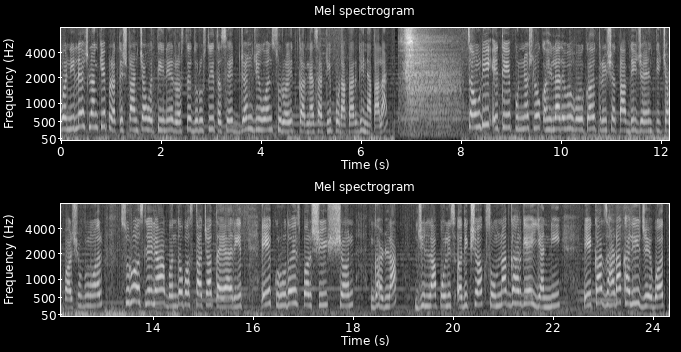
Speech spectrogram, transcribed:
व निलेश लंके प्रतिष्ठानच्या वतीने रस्ते दुरुस्ती तसेच जनजीवन सुरळीत करण्यासाठी पुढाकार घेण्यात आला चौंडी येथे पुण्यश्लोक अहिल्यादेवी होळकर त्रिशताब्दी जयंतीच्या पार्श्वभूमीवर सुरू असलेल्या बंदोबस्ताच्या तयारीत एक हृदयस्पर्शी क्षण घडला. जिल्हा पोलीस अधीक्षक सोमनाथ घारगे यांनी एका झाडाखाली जेवत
